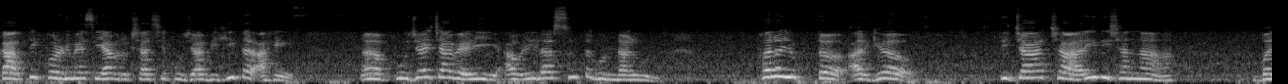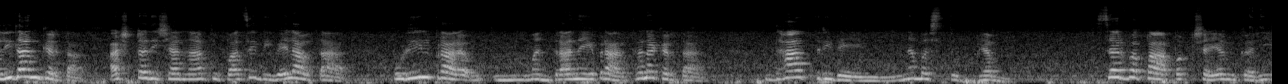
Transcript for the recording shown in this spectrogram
कार्तिक पौर्णिमेस या वृक्षाची पूजा विहित आहे. पूजेच्या वेळी आवळीला सूत गुंडाळून फलयुक्त अर्घ्य तिच्या चारी दिशांना बलिदान करतात. अष्टदिशांना तुपाचे दिवे लावतात. पुढील प्रार मंत्राने प्रार्थना करतात धात्रिदेवी नमस्तुभ्यम सर्व पापक्षयं करी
